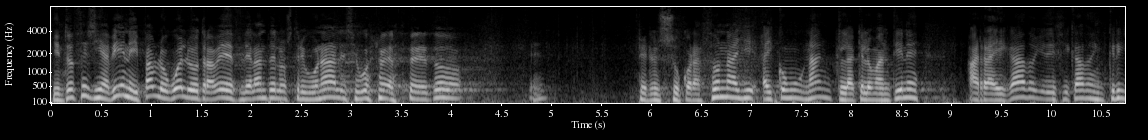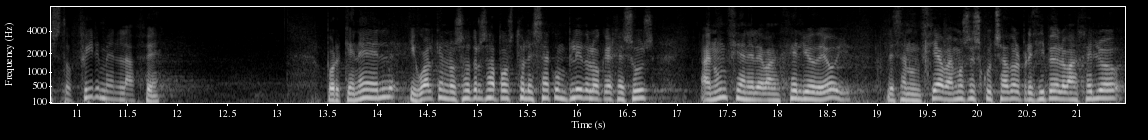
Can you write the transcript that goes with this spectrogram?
Y entonces ya viene y Pablo vuelve otra vez delante de los tribunales y vuelve delante de todo. ¿eh? Pero en su corazón hay, hay como un ancla que lo mantiene arraigado y edificado en Cristo, firme en la fe. Porque en Él, igual que en los otros apóstoles, se ha cumplido lo que Jesús anuncia en el Evangelio de hoy. Les anunciaba, hemos escuchado al principio del Evangelio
